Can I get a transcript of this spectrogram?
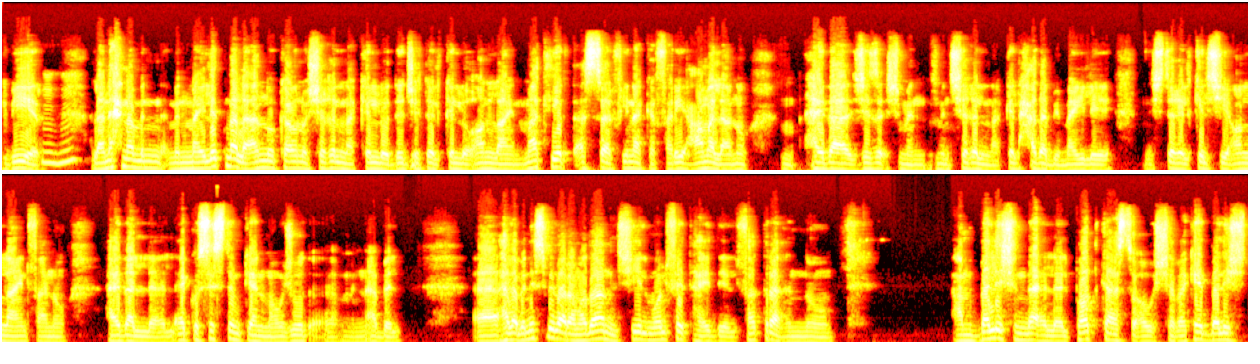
كبير. مهم. هلا نحن من من ميلتنا لأنه كونه شغلنا كله digital كله أونلاين ما كثير تأثر فينا كفريق عمل لأنه هيدا جزء من من شغلنا. كل حدا بميلة نشتغل كل شيء أونلاين فإنه هذا ال ecosystem كان موجود آه، من قبل. آه، هلا بالنسبة لرمضان الشيء الملفت هيدي الفترة إنه عم ال- البودكاست أو الشبكات بلش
